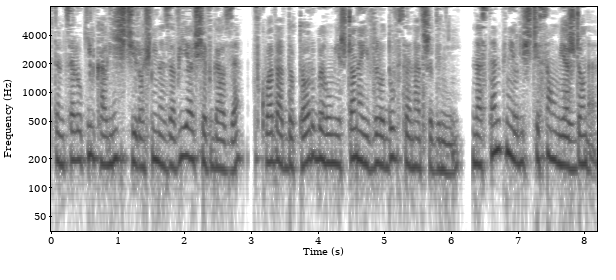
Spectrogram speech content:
W tym celu kilka liści rośliny zawija się w gazę, wkłada do torby umieszczonej w lodówce na 3 dni. Następnie liście są miażdżone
